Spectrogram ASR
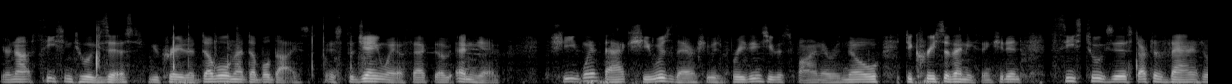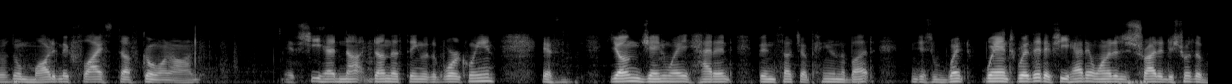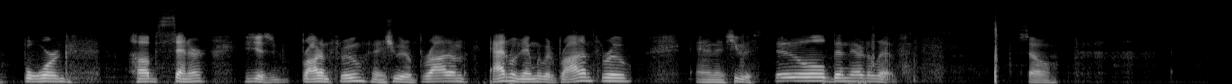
You're not ceasing to exist. You create a double, and that double dies. It's the Janeway effect of Endgame. She went back. She was there. She was breathing. She was fine. There was no decrease of anything. She didn't cease to exist, start to vanish. There was no Marty McFly stuff going on. If she had not done the thing with the Borg Queen, if young Janeway hadn't been such a pain in the butt and just went went with it, if she hadn't wanted to just try to destroy the Borg hub center, she just brought him through, then she would have brought him. Admiral Janeway would have brought him through, and then she would have still been there to live. So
